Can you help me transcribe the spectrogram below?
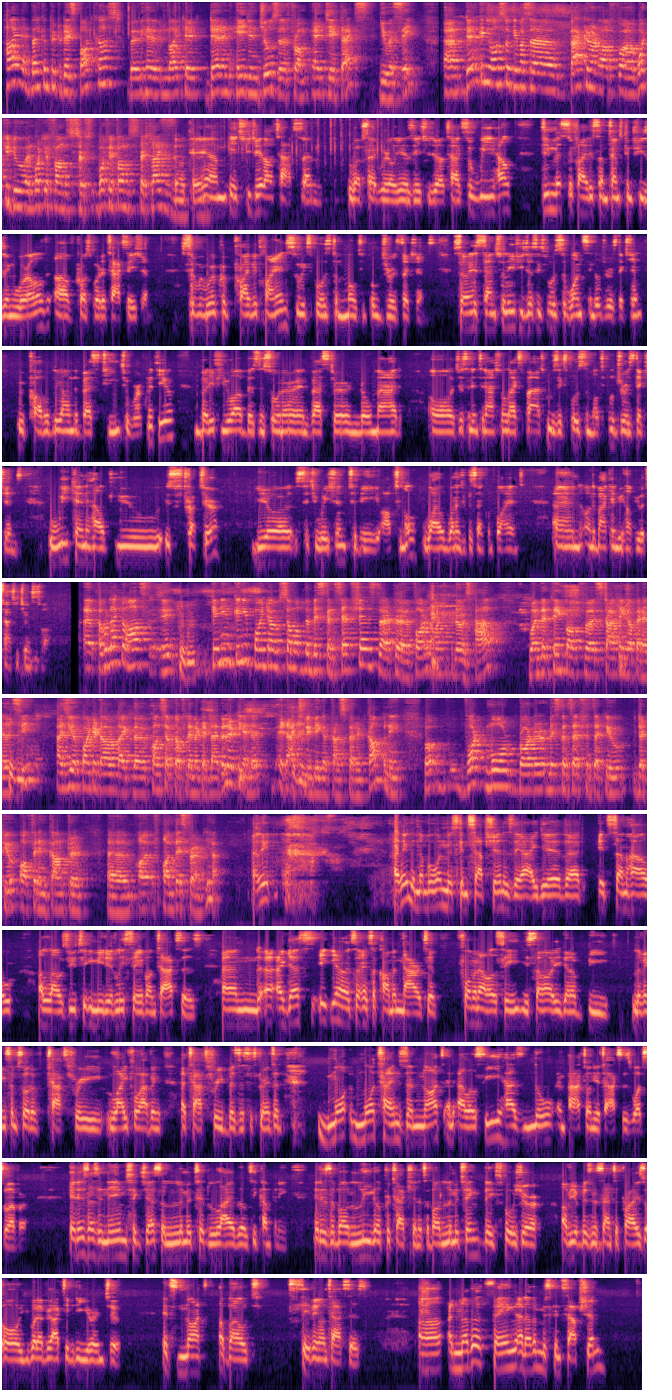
Hi, and welcome to today's podcast where we have invited Derren Hayden Joseph from LJ Tax USA. Um, Derren, can you also give us a background of uh, what you do and what your firm what your firm specializes in? Okay, um, HTJ.tax, and the website really is HTJ.tax. So we help demystify the sometimes confusing world of cross-border taxation. So we work with private clients who exposed to multiple jurisdictions. So essentially, if you're just exposed to one single jurisdiction, we're probably on the best team to work with you. But if you are a business owner, investor, nomad, or just an international expat who's exposed to multiple jurisdictions, we can help you structure your situation to be optimal while 100% compliant. And on the back end, we help you with tax returns as well. I, would like to ask, uh, mm-hmm. can you can you point out some of the misconceptions that uh, foreign entrepreneurs have when they think of uh, starting up an LLC? Mm-hmm. As you have pointed out, like the concept of limited liability and it, actually being a transparent company. What more broader misconceptions that you that you often encounter um, on this front? Yeah, I think I think the number one misconception is the idea that it somehow allows you to immediately save on taxes. And uh, I guess it, you know it's a, it's a common narrative. Form an LLC, you somehow you're going to be living some sort of tax-free life or having a tax-free business experience. And more more times than not, an LLC has no impact on your taxes whatsoever. It is, as the name suggests, a limited liability company. It is about legal protection. It's about limiting the exposure of your business enterprise or whatever activity you're into. It's not about saving on taxes. Uh, another thing, another misconception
